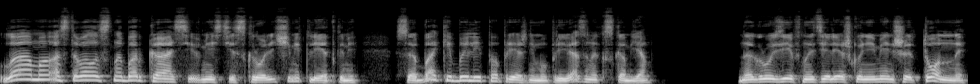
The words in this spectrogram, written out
Лама оставалась на баркасе вместе с кроличьими клетками. Собаки были по-прежнему привязаны к скамьям. Нагрузив на тележку не меньше тонны,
